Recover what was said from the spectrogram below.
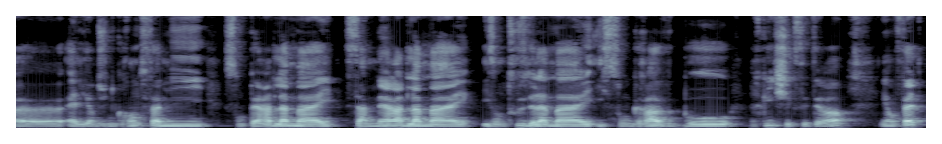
euh, elle vient d'une grande famille, son père a de la maille, sa mère a de la maille, ils ont tous de la maille, ils sont graves, beaux, riches, etc. Et en fait,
